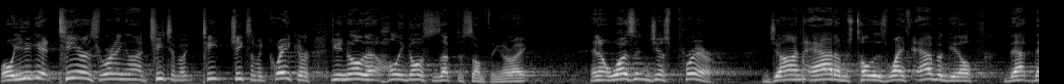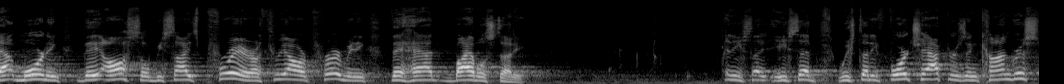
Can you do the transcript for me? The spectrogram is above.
Well, you get tears running on the cheeks of, a, cheeks of a Quaker, you know that Holy Ghost is up to something, all right? And it wasn't just prayer. John Adams told his wife Abigail that that morning they also, besides prayer, a three hour prayer meeting, they had Bible study. And he, studied, he said, We studied four chapters in Congress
